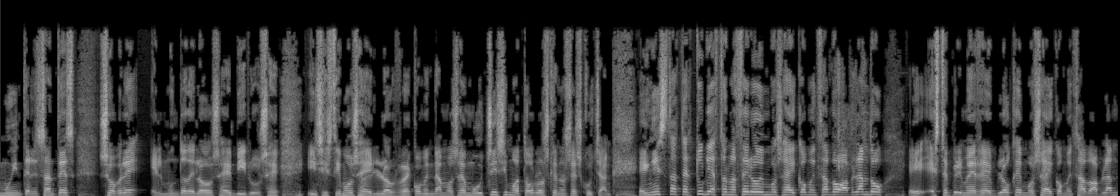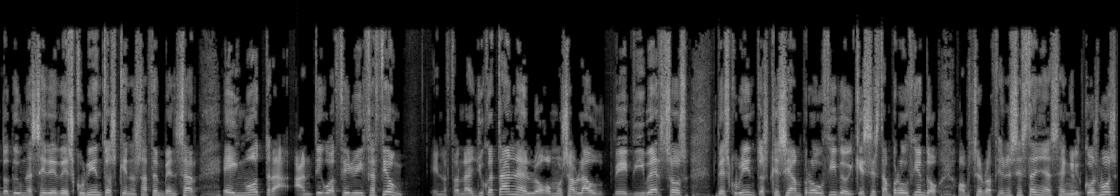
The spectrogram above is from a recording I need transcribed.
muy interesantes sobre el mundo de los virus. Insistimos, eh, lo recomendamos muchísimo a todos los que nos escuchan. En esta tertulia Zona Cero hemos comenzado hablando, este primer bloque hemos eh, comenzado hablando de una serie de descubrimientos que nos hacen pensar en otra antigua civilización en la zona de Yucatán. Eh, Luego hemos hablado de diversos descubrimientos que se han producido y que se están produciendo observaciones extrañas en el cosmos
